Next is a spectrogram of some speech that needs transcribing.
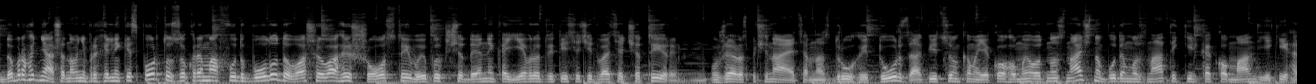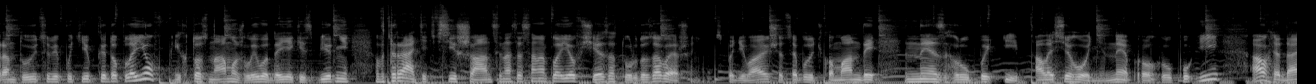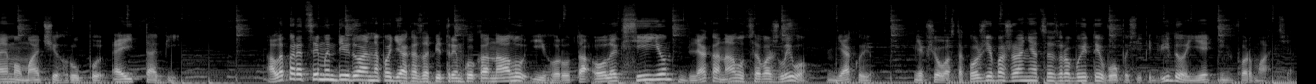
Доброго дня, шановні прихильники спорту, зокрема футболу. До вашої уваги шостий випуск щоденника Євро 2024. Уже розпочинається в нас другий тур, за підсумками якого ми однозначно будемо знати кілька команд, які гарантують собі путівки до плей-офф. І хто зна, можливо, деякі збірні втратять всі шанси на це саме плей-офф ще за тур до завершення. Сподіваюся, що це будуть команди не з групи І. Але сьогодні не про групу І, а оглядаємо матчі групи А та Б. Але перед цим індивідуальна подяка за підтримку каналу Ігору та Олексію. Для каналу це важливо. Дякую. Якщо у вас також є бажання це зробити, в описі під відео є інформація.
